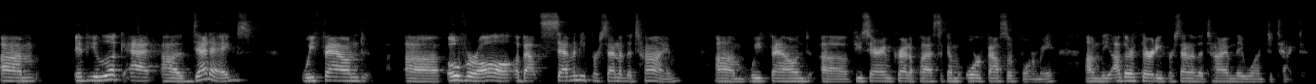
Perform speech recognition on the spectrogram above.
um, if you look at uh, dead eggs, we found uh, overall about 70% of the time um, we found uh, Fusarium keratoplasticum or falciforme. Um, the other 30% of the time they weren't detected.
